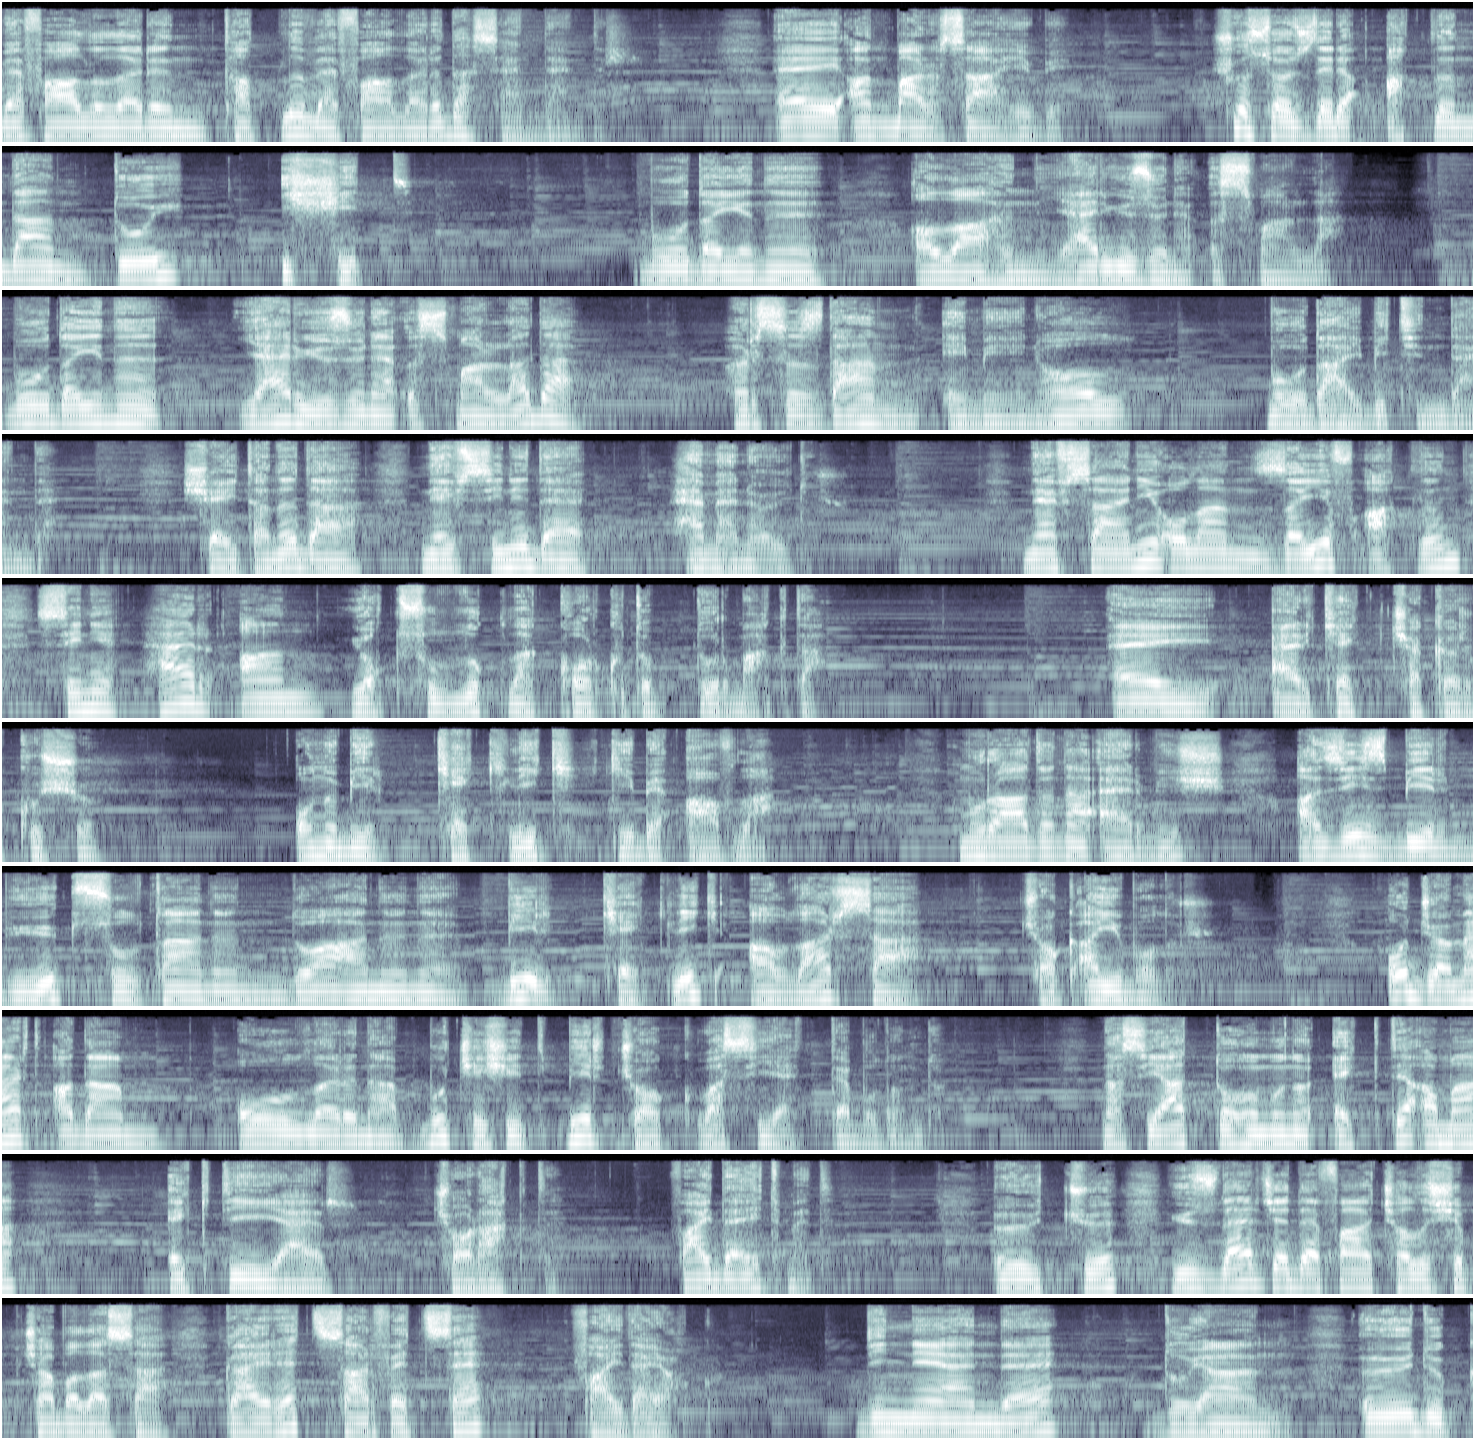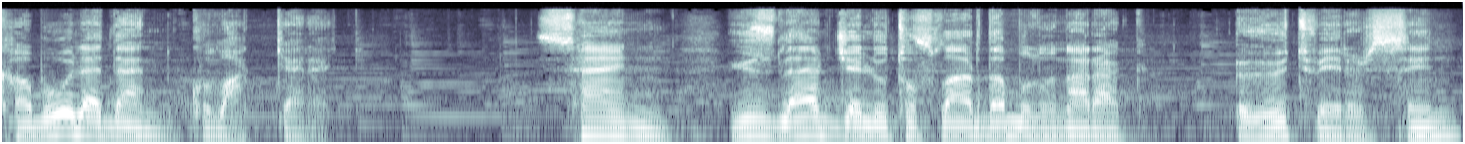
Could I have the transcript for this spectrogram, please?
vefalıların tatlı vefaları da sendendir. Ey anbar sahibi! Şu sözleri aklından duy, işit. Buğdayını Allah'ın yeryüzüne ısmarla. Buğdayını yeryüzüne ısmarla da hırsızdan emin ol, buğday bitinden de. Şeytanı da, nefsini de hemen öldür nefsani olan zayıf aklın seni her an yoksullukla korkutup durmakta. Ey erkek çakır kuşu! Onu bir keklik gibi avla. Muradına ermiş, aziz bir büyük sultanın duanını bir keklik avlarsa çok ayıp olur. O cömert adam oğullarına bu çeşit birçok vasiyette bulundu nasihat tohumunu ekti ama ektiği yer çoraktı. Fayda etmedi. Öğütçü yüzlerce defa çalışıp çabalasa, gayret sarf etse fayda yok. Dinleyen de duyan, öğüdü kabul eden kulak gerek. Sen yüzlerce lütuflarda bulunarak öğüt verirsin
